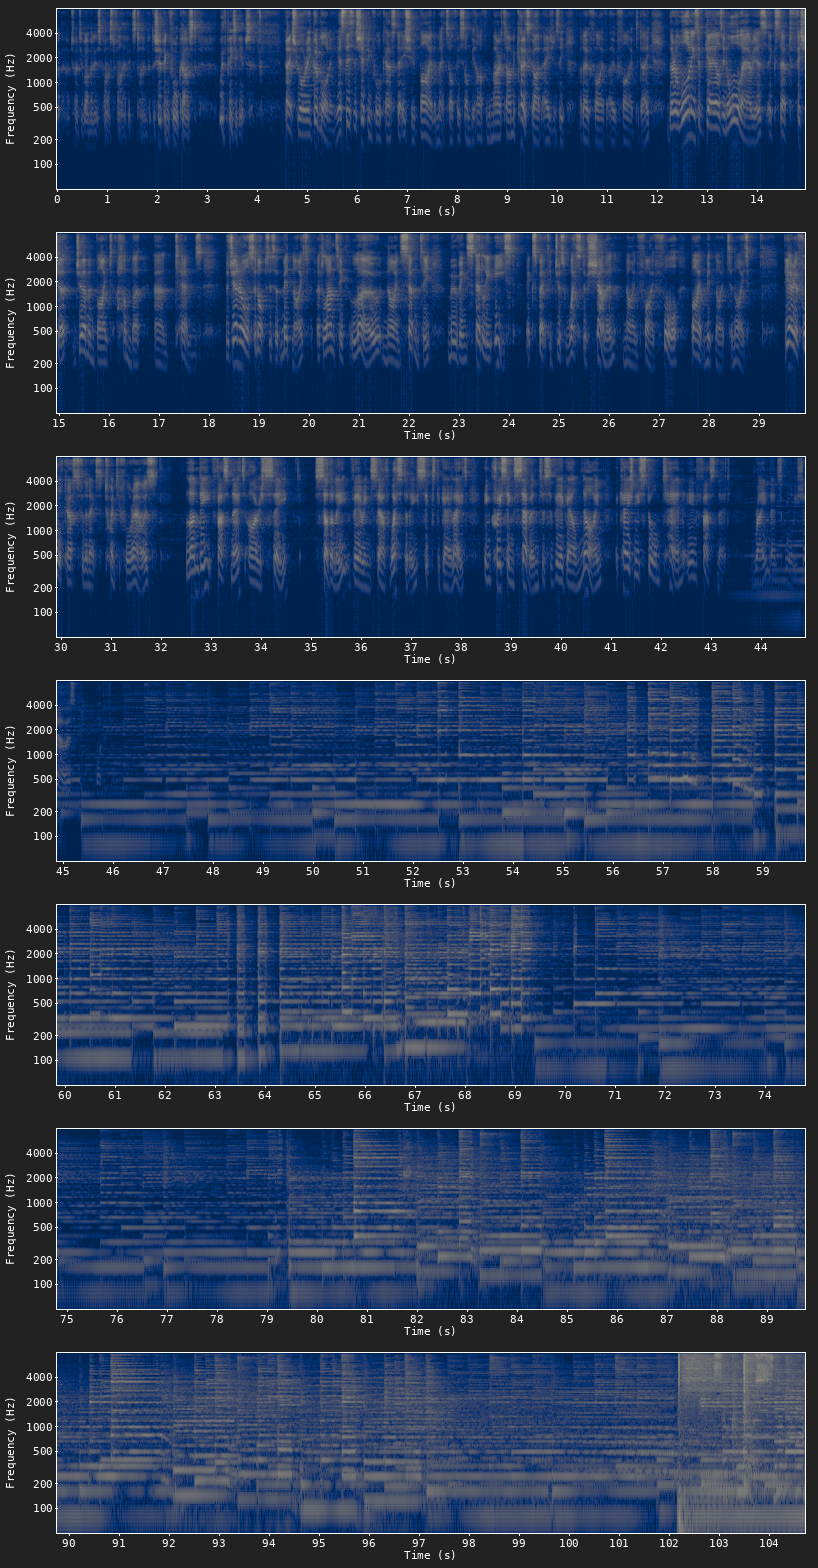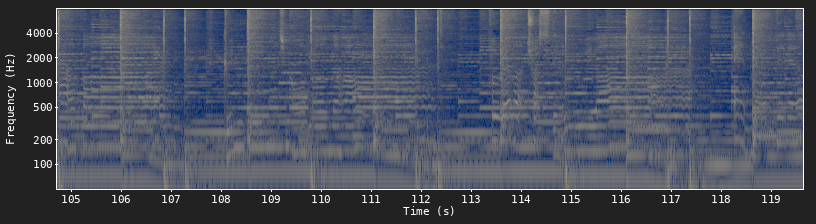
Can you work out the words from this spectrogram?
But now, 21 minutes past five, it's time for the shipping forecast with Peter Gibbs. Thanks, Rory. Good morning. Yes, this is the shipping forecast issued by the Met Office on behalf of the Maritime and Coast Guard Agency at 0505 today. There are warnings of gales in all areas except Fisher, German Bight, Humber, and Thames. The general synopsis at midnight Atlantic low 970, moving steadily east, expected just west of Shannon 954 by midnight tonight. The area forecast for the next 24 hours Lundy, Fastnet, Irish Sea. Southerly, veering southwesterly, 6 to gale 8, increasing 7 to severe gale 9, occasionally storm 10 in Fastnet. Rain, then squally showers.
